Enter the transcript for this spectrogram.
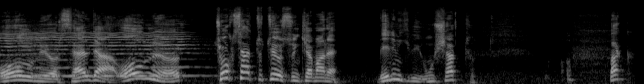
Olmuyor Selda, olmuyor. Çok sert tutuyorsun kemanı. Benim gibi yumuşak tut. Bak,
